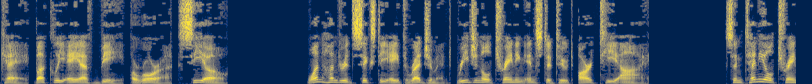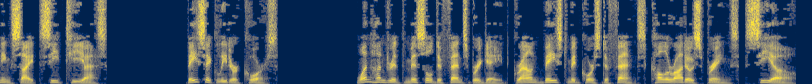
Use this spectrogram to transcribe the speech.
K, Buckley AFB, Aurora, CO 168th Regiment, Regional Training Institute RTI Centennial Training Site CTS Basic Leader Course. 100th Missile Defense Brigade Ground-Based Midcourse Defense Colorado Springs, CO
